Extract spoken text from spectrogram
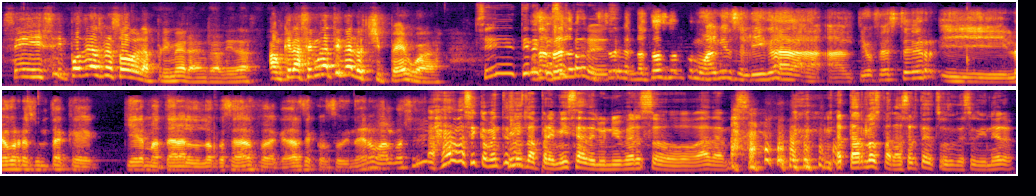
Sí, sí, podrías ver solo la primera en realidad. Aunque la segunda tiene a los Chipegua. Sí, O tiene sea, pero cosas padres. Las dos son como alguien se liga al tío Fester y luego resulta que quiere matar a los locos Adams para quedarse con su dinero o algo así. Ajá, básicamente esa Sí. es la premisa del universo Adams. Matarlos para hacerte de su, de su dinero.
